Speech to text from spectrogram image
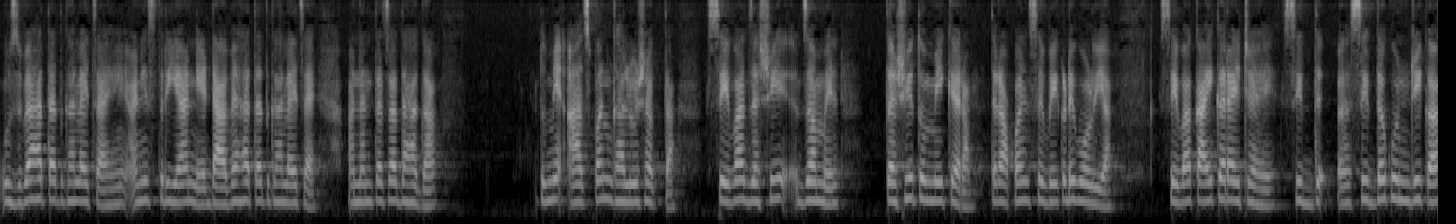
उजव्या हातात घालायचा आहे आणि स्त्रियांनी डाव्या हातात घालायचा आहे. अनंताचा धागा तुम्ही आज पण घालू शकता. सेवा जशी जमेल तशी तुम्ही करा. तर आपण सेवेकडे वळूया सेवा काय करायची आहे? सिद्ध सिद्धकुंजिका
